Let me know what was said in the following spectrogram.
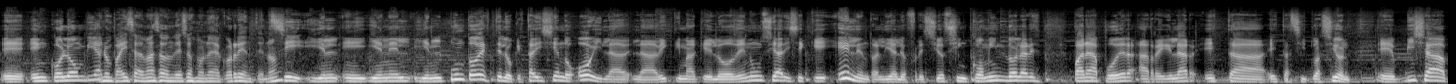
eh, en Colombia. En un país además donde eso es moneda corriente, ¿no? Sí, y, el- eh, y en el, y en el punto este, lo que está diciendo hoy la, la víctima que lo denuncia, dice que él en realidad le ofreció 5 mil dólares para poder arreglar esta, esta situación. Eh, Villa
